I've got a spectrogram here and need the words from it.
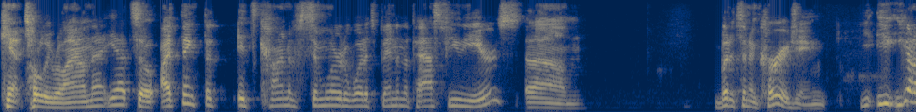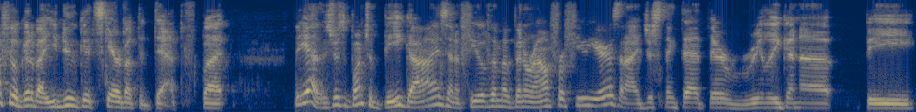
can't totally rely on that yet. So I think that it's kind of similar to what it's been in the past few years. Um, but it's an encouraging. You, you, got to feel good about it. You do get scared about the depth, but, but yeah, there's just a bunch of B guys, and a few of them have been around for a few years, and I just think that they're really gonna be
